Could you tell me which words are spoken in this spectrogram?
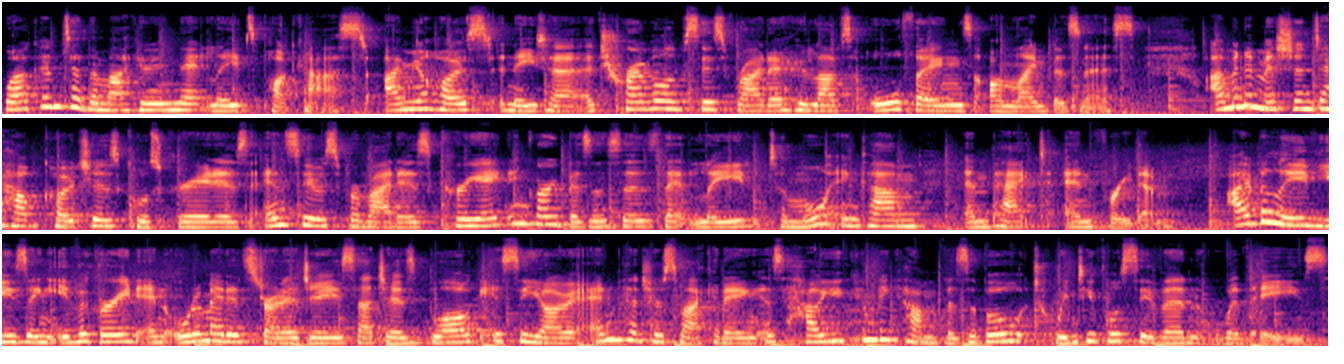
Welcome to the Marketing That Leads podcast. I'm your host, Anita, a travel obsessed writer who loves all things online business. I'm on a mission to help coaches, course creators, and service providers create and grow businesses that lead to more income, impact, and freedom. I believe using evergreen and automated strategies such as blog, SEO, and Pinterest marketing is how you can become visible 24 7 with ease.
